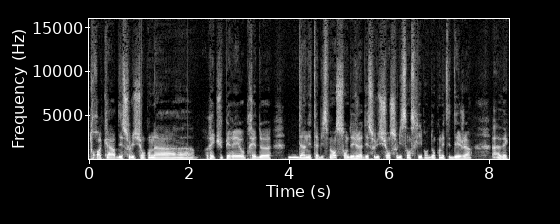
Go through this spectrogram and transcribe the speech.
trois quarts des solutions qu'on a récupérées auprès d'un établissement sont déjà des solutions sous licence libre. Donc on était déjà avec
